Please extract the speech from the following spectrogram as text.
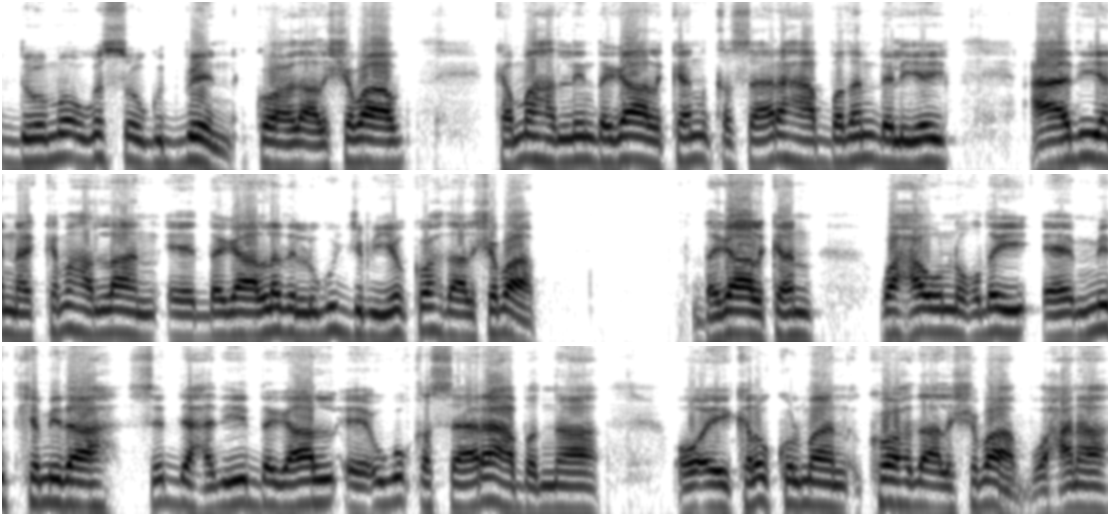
doomo uga soo gudbeen. Kooxda al-shabaab kama hadlin dagaalkan khasaaraha badan dhaliyey caadiyana kama hadlaan ee dagaalada lagu jebiyo kooxda al-shabaab. Dagaalkan waxa uu noqday mid ka mid ah saddexdii dagaal ee ugu khasaaraha badnaa oo ay kala kulmaan kooxda al-shabaab. Waxaana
